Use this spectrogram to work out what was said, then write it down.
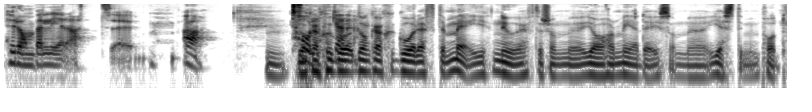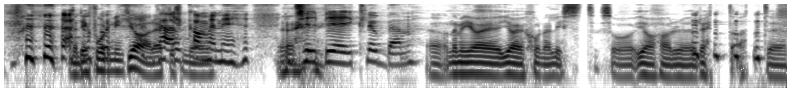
hur de väljer att äh, ja, mm. de, kanske går, de kanske går efter mig nu eftersom eh, jag har med dig som gäst i min podd. Men det får de inte göra. Välkommen jag, i GBA-klubben. ja, nej, men jag, är, jag är journalist så jag har rätt att äh,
